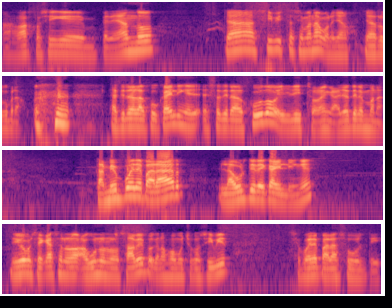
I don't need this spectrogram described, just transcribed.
Abajo sigue peleando. Ya sí, esta semana, bueno, ya no, ya he recuperado. la tira la Q Kailin, esa tira el judo y listo, venga, ya tienes mana. También puede parar la ulti de Kailin, ¿eh? Digo por si acaso alguno no lo sabe, porque no juego mucho con Sivir. Se puede parar su ulti.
